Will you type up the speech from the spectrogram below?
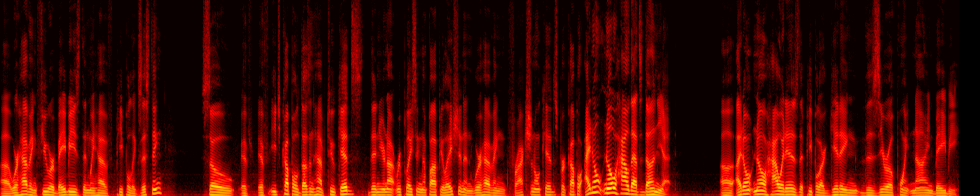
uh, we're having fewer babies than we have people existing. So if if each couple doesn't have two kids, then you're not replacing the population, and we're having fractional kids per couple. I don't know how that's done yet. Uh, I don't know how it is that people are getting the 0.9 baby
